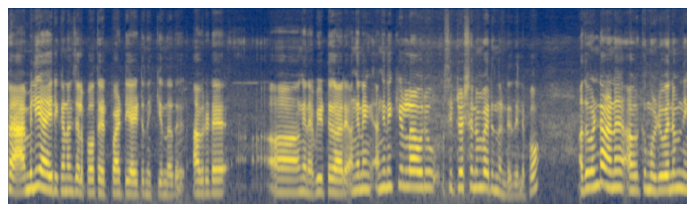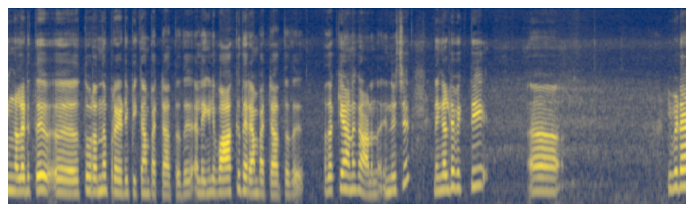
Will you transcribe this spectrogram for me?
ഫാമിലി ആയിരിക്കണം ചിലപ്പോൾ തേർഡ് പാർട്ടി ആയിട്ട് നിൽക്കുന്നത്. അവരുടെ അങ്ങനെ വീട്ടുകാർ അങ്ങനെ അങ്ങനെയൊക്കെയുള്ള ഒരു സിറ്റുവേഷനും വരുന്നുണ്ട് ഇതിലിപ്പോൾ അതുകൊണ്ടാണ് അവർക്ക് മുഴുവനും നിങ്ങളടുത്ത് തുറന്ന് പ്രകടിപ്പിക്കാൻ പറ്റാത്തത് അല്ലെങ്കിൽ വാക്ക് തരാൻ പറ്റാത്തത്. അതൊക്കെയാണ് കാണുന്നത്. എന്ന് വെച്ച് നിങ്ങളുടെ വ്യക്തി ഇവിടെ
